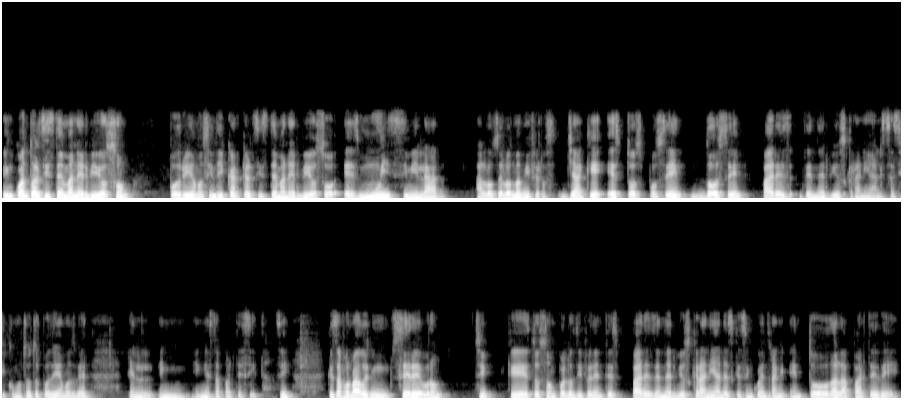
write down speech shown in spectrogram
En cuanto al sistema nervioso, podríamos indicar que el sistema nervioso es muy similar a los de los mamíferos, ya que estos poseen 12 pares de nervios craneales, así como nosotros podríamos ver en, esta partecita, ¿sí? que está formado en un cerebro, ¿sí? que estos son pues, los diferentes pares de nervios craneales que se encuentran en toda la parte de,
